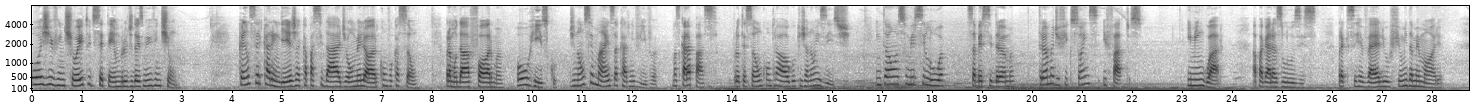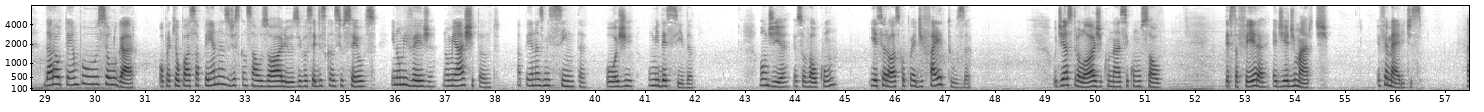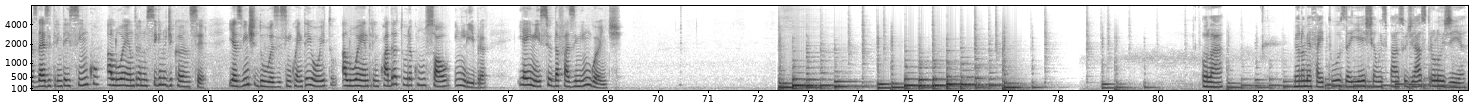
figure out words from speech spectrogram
Hoje, 28 de setembro de 2021. Câncer carangueja capacidade, ou melhor, convocação, para mudar a forma ou o risco de não ser mais a carne viva, mas carapaça, proteção contra algo que já não existe. Então, assumir-se lua, saber-se drama, trama de ficções e fatos. E minguar, apagar as luzes, para que se revele o filme da memória dar ao tempo o seu lugar, ou para que eu possa apenas descansar os olhos e você descanse os seus, e não me veja, não me ache tanto, apenas me sinta, hoje umedecida. Bom dia, eu sou Valcum e esse horóscopo é de Faetusa. O dia astrológico nasce com o Sol. Terça-feira é dia de Marte. Efemérides. Às 10h35, a Lua entra no signo de Câncer. E às 22h58, a Lua entra em quadratura com o Sol em Libra. E é início da fase minguante. Olá, meu nome é Faituza e este é um espaço de astrologia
